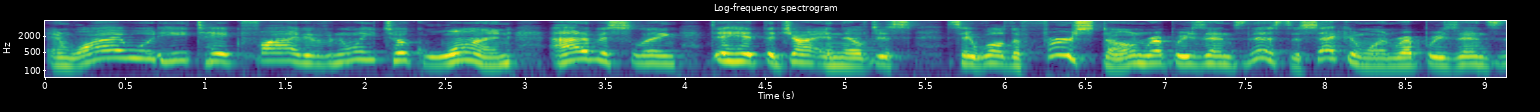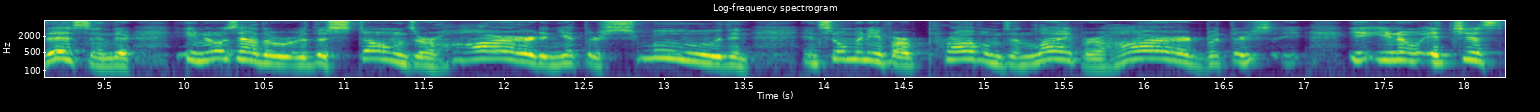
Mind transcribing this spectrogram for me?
And why would he take five if it only took one out of his sling to hit the giant? And they'll just say well the first stone represents this. The second one represents this. And there you notice how the, the stones are hard and yet they're smooth and, and so many of our problems in life are hard but there's you know it just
